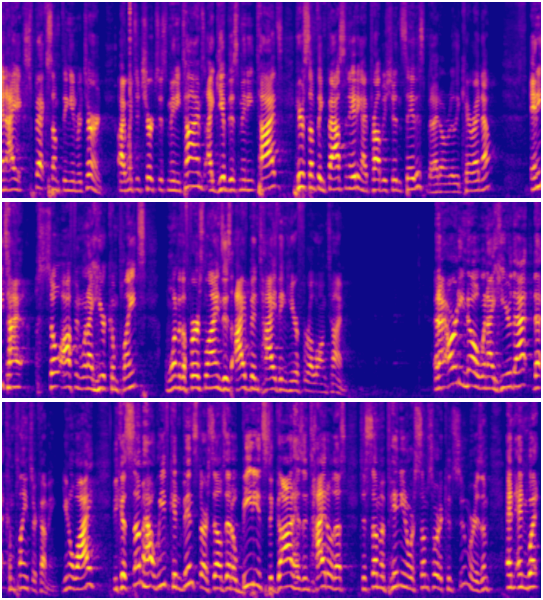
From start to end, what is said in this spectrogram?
and I expect something in return. I went to church this many times, I give this many tithes. Here's something fascinating. I probably shouldn't say this, but I don't really care right now. Anytime, so often when I hear complaints, one of the first lines is, I've been tithing here for a long time. And I already know when I hear that, that complaints are coming. You know why? Because somehow we've convinced ourselves that obedience to God has entitled us to some opinion or some sort of consumerism. And, and what,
